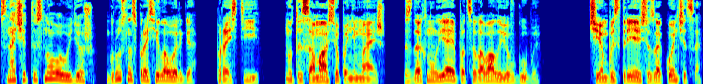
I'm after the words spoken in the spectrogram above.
«Значит, ты снова уйдешь?» — грустно спросила Ольга. «Прости, но ты сама все понимаешь». Вздохнул я и поцеловал ее в губы. Чем быстрее все закончится,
